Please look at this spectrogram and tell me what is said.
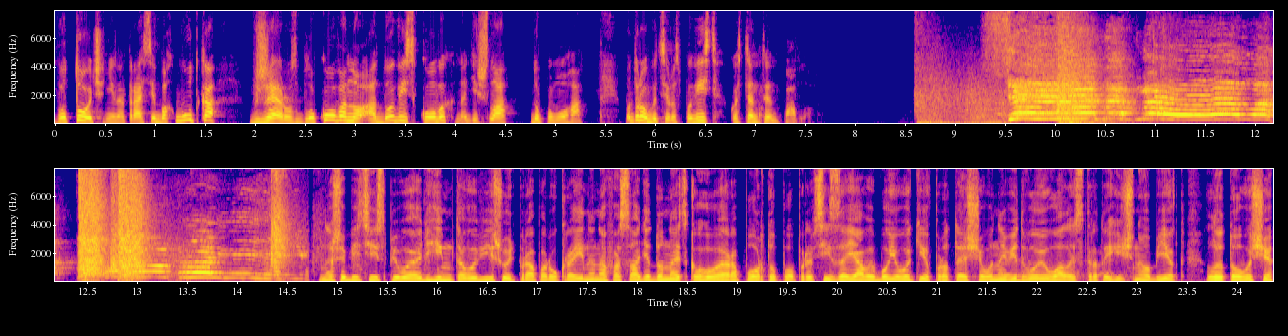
в оточенні на трасі Бахмутка, вже розблоковано, а до військових надійшла допомога. Подробиці розповість Костянтин Павлов. Наші бійці співають гімн та вивішують прапор України на фасаді Донецького аеропорту. Попри всі заяви бойовиків про те, що вони відвоювали стратегічний об'єкт, литовище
